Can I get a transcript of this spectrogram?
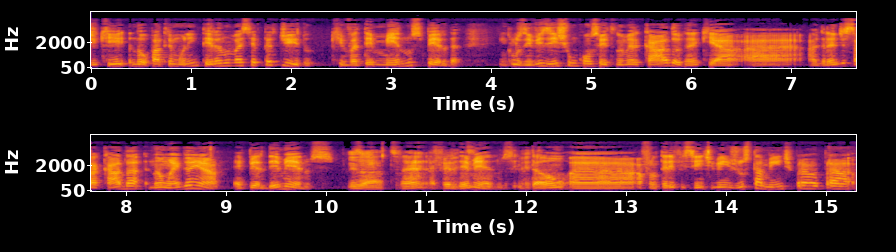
de que o patrimônio inteiro não vai ser perdido, que vai ter menos perda. Inclusive, existe um conceito no mercado né, que a, a, a grande sacada não é ganhar, é perder menos. Exato. Né? É perder menos. Então, a, a fronteira eficiente vem justamente para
